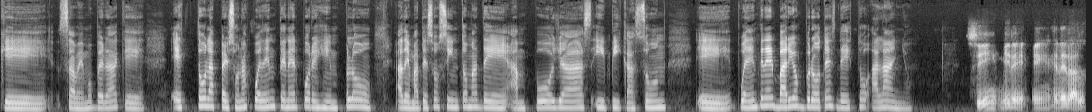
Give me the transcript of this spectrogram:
que sabemos, ¿verdad? Que esto las personas pueden tener, por ejemplo, además de esos síntomas de ampollas y picazón, eh, pueden tener varios brotes de esto al año. Sí, mire, en general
